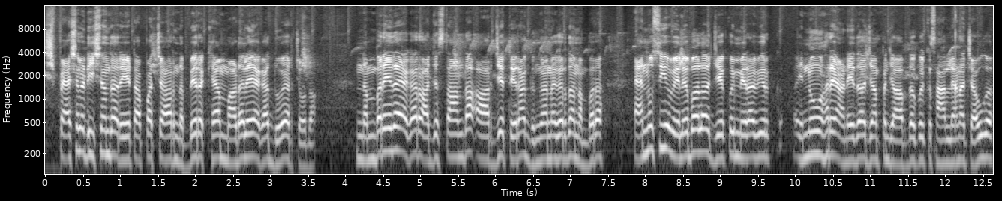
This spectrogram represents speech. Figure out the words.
ਸਪੈਸ਼ਲ ਐਡੀਸ਼ਨ ਦਾ ਰੇਟ ਆਪਾਂ 490 ਰੱਖਿਆ, ਮਾਡਲ ਇਹ ਹੈਗਾ 2014 ਨੰਬਰ ਇਹਦਾ ਹੈਗਾ ਰਾਜਸਥਾਨ ਦਾ RJ13 ਗੰਗਾਨਗਰ ਦਾ ਨੰਬਰ ਆ। ਐਨਓਸੀ ਅਵੇਲੇਬਲ ਆ, ਜੇ ਕੋਈ ਮੇਰਾ ਵੀਰ ਇਹਨੂੰ ਹਰਿਆਣੇ ਦਾ ਜਾਂ ਪੰਜਾਬ ਦਾ ਕੋਈ ਕਿਸਾਨ ਲੈਣਾ ਚਾਹੂਗਾ,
